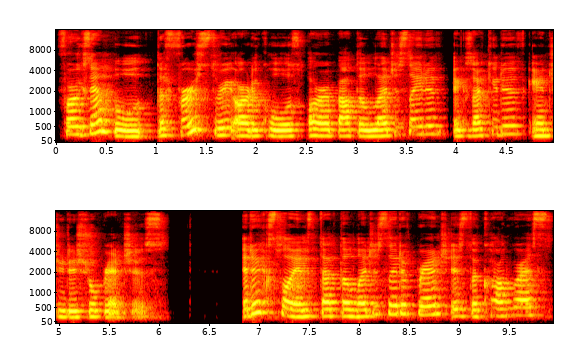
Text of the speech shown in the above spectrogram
For example, the first three articles are about the legislative, executive, and judicial branches. It explains that the legislative branch is the Congress,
